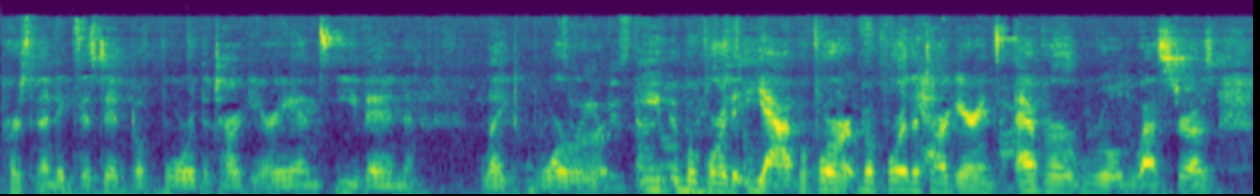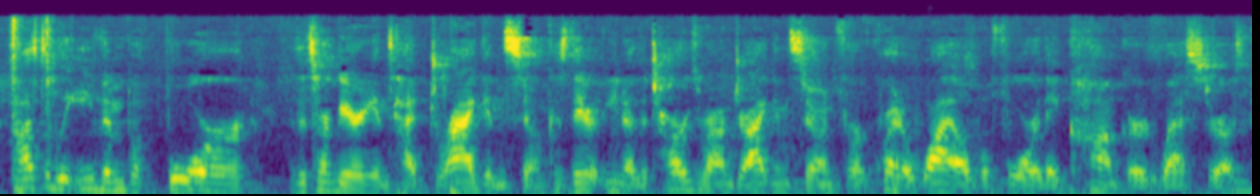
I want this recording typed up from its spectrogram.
person that existed before the Targaryens even like were even before the yeah before before the Targaryens ever ruled Westeros, possibly even before the Targaryens had Dragonstone because they're you know the Targs were on Dragonstone for quite a while before they conquered Westeros.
